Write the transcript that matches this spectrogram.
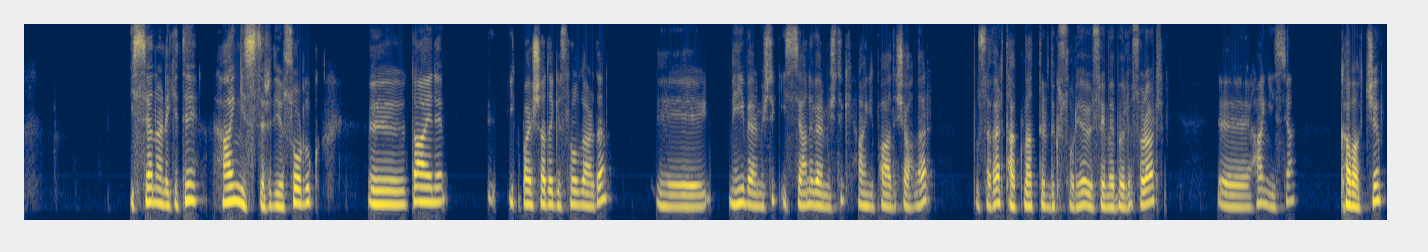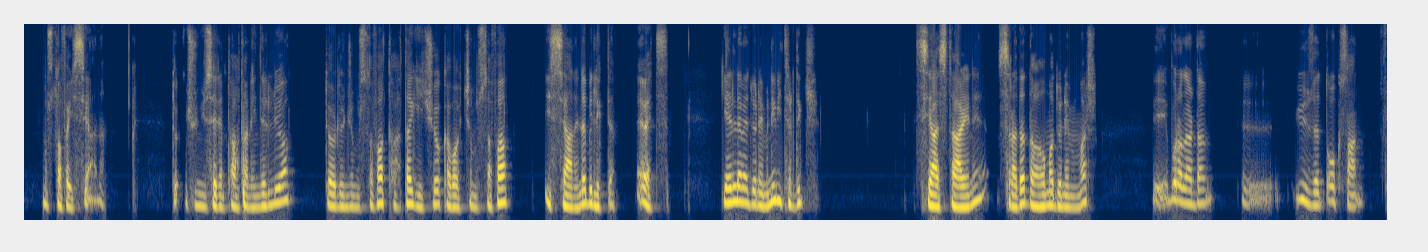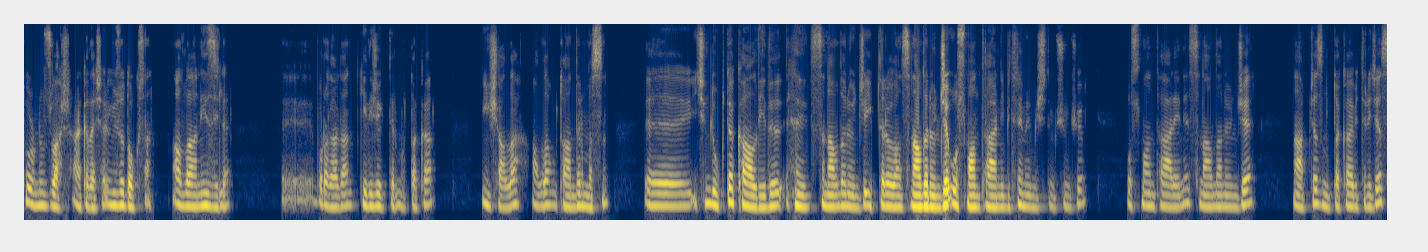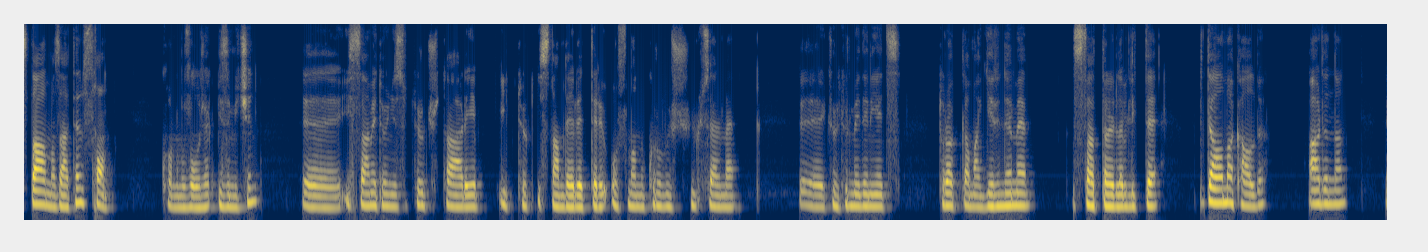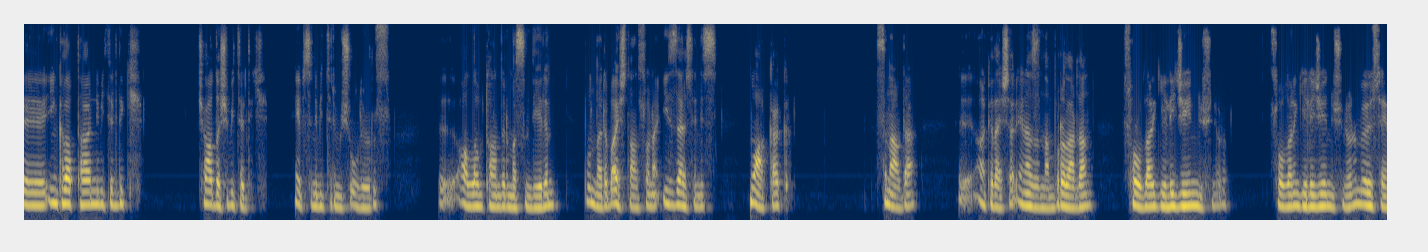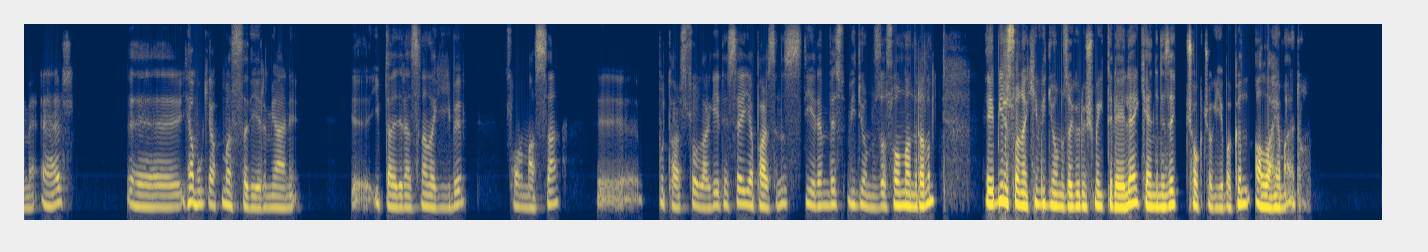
isyan hareketi hangisidir diye sorduk. Ee, daha yine ilk başlardaki sorularda e, neyi vermiştik? İsyanı vermiştik. Hangi padişahlar? Bu sefer taklattırdık soruya. ÖSYM böyle sorar. Ee, hangi isyan? Kabakçı Mustafa isyanı. 3. Selim tahttan indiriliyor. 4. Mustafa tahta geçiyor. Kabakçı Mustafa isyanıyla birlikte. Evet. Gerileme dönemini bitirdik. Siyasi tarihini. Sırada dağılma dönemi var. E, buralardan e, %90 sorunuz var arkadaşlar. %90. Allah'ın izniyle e, buralardan gelecektir mutlaka. İnşallah Allah utandırmasın. E, içimde ukde kaldıydı sınavdan önce, iptal olan sınavdan önce Osmanlı tarihini bitirememiştim çünkü. Osmanlı tarihini sınavdan önce ne yapacağız? Mutlaka bitireceğiz. Dağılma zaten son konumuz olacak bizim için. Ee, İslamiyet öncesi Türk tarihi, ilk Türk İslam devletleri, Osmanlı kuruluş, yükselme, e, kültür medeniyet, duraklama, gerileme ıslahatlarıyla birlikte bir dağılma kaldı. Ardından e, inkılap tarihini bitirdik. Çağdaşı bitirdik. Hepsini bitirmiş oluyoruz. E, Allah utandırmasın diyelim. Bunları baştan sona izlerseniz muhakkak sınavda e, arkadaşlar en azından buralardan sorular geleceğini düşünüyorum. Soruların geleceğini düşünüyorum. ÖSYM eğer e, yamuk yapmazsa diyelim yani e, iptal edilen sınavdaki gibi sormazsa e, bu tarz sorular gelirse yaparsınız diyelim ve videomuzu da sonlandıralım. E, bir sonraki videomuza görüşmek dileğiyle kendinize çok çok iyi bakın. Allah'a emanet olun.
